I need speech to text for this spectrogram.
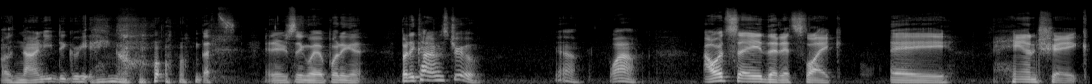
A 90 degree angle. That's an interesting way of putting it. But it kind of is true. Yeah. Wow. I would say that it's like a handshake,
